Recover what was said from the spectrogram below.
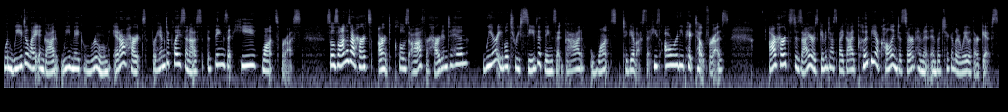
When we delight in God, we make room in our hearts for Him to place in us the things that He wants for us. So as long as our hearts aren't closed off or hardened to Him, we are able to receive the things that God wants to give us, that He's already picked out for us. Our heart's desires given to us by God could be a calling to serve Him in a particular way with our gifts.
